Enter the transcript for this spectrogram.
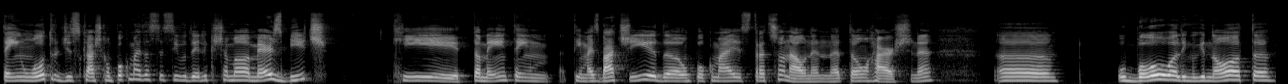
tem um outro disco que eu acho que é um pouco mais acessível dele que chama Mars Beach, que também tem, tem mais batida, um pouco mais tradicional, né? Não é tão harsh, né? Uh, o Boa, Língua Ignota,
